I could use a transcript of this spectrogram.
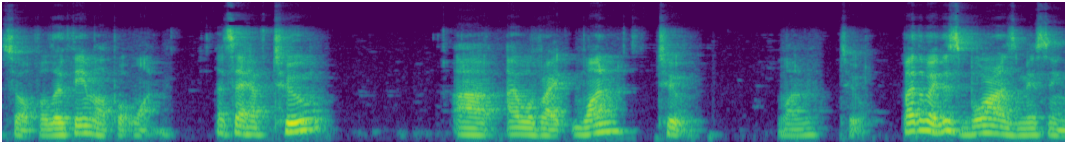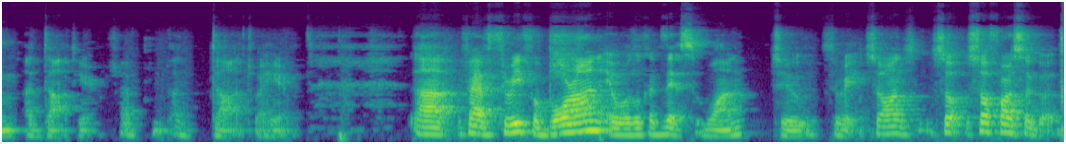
So for lithium, I'll put one. Let's say I have two, uh, I will write one, two, one, two. By the way, this boron is missing a dot here. A dot right here. Uh, if I have three for boron, it will look like this. One, two, three. So on. So so far so good.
